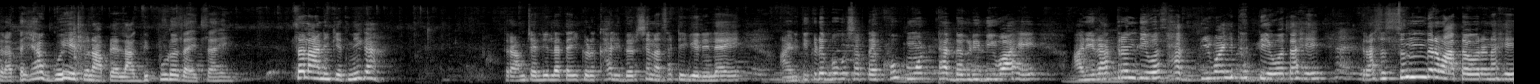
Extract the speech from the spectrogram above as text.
तर आता ह्या गुहेतून आपल्याला अगदी पुढं जायचं आहे. चला अनिकेत नाही का तर आमच्या लीलाताई इकडे खाली दर्शनासाठी गेलेले आहे. आणि तिकडे बघू शकता खूप मोठा दगडी दिवा आहे. आणि रात्रंदिवस हा दिवा इथं तेवत आहे. तर असं सुंदर वातावरण आहे.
